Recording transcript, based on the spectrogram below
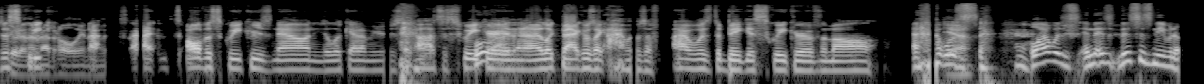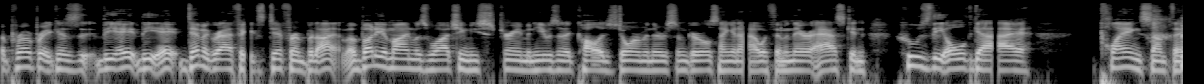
the go squeak. rabbit hole. You know, I, it's all the squeakers now, and you look at them, you're just like, oh, it's a squeaker. Well, I- and then I look back, it was like I was a, I was the biggest squeaker of them all. I was well, I was, and this this isn't even appropriate because the a- the demographics different. But I, a buddy of mine was watching me stream, and he was in a college dorm, and there were some girls hanging out with him, and they were asking who's the old guy playing something.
